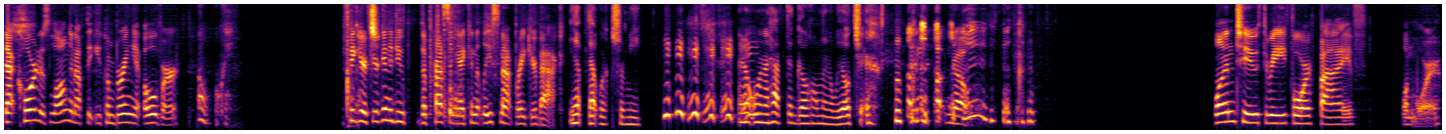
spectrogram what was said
That cord is long enough that you can bring it over. Oh, okay. I figure if you're going to do the pressing, I can at least not break your back. Yep, that works for me. I don't want to have to go home in a wheelchair. no, no. One, two, three, four, five. One more.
